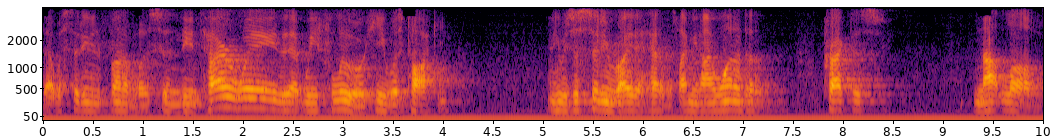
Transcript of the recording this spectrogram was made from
that was sitting in front of us, and the entire way that we flew, he was talking. And he was just sitting right ahead of us. I mean, I wanted to practice not love,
